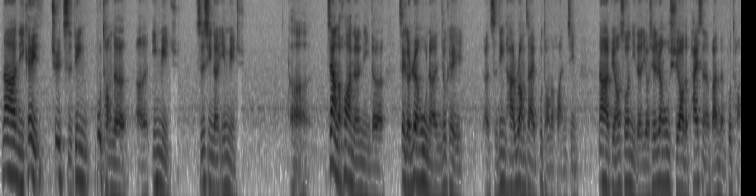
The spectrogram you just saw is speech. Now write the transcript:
那你可以去指定不同的呃 image 执行的 image。呃，这样的话呢，你的这个任务呢，你就可以呃指定它 run 在不同的环境。那比方说你的有些任务需要的 Python 的版本不同，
